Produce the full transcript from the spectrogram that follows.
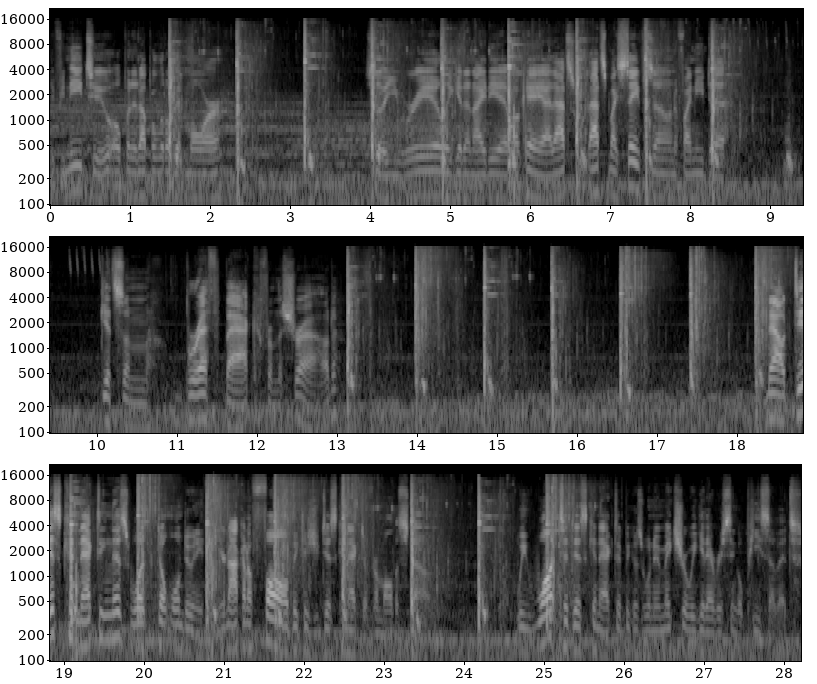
If you need to, open it up a little bit more. so you really get an idea of okay, uh, that's that's my safe zone if I need to get some breath back from the shroud. Now, disconnecting this was, don't won't do anything. You're not going to fall because you disconnect it from all the stone. We want to disconnect it because we want to make sure we get every single piece of it.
